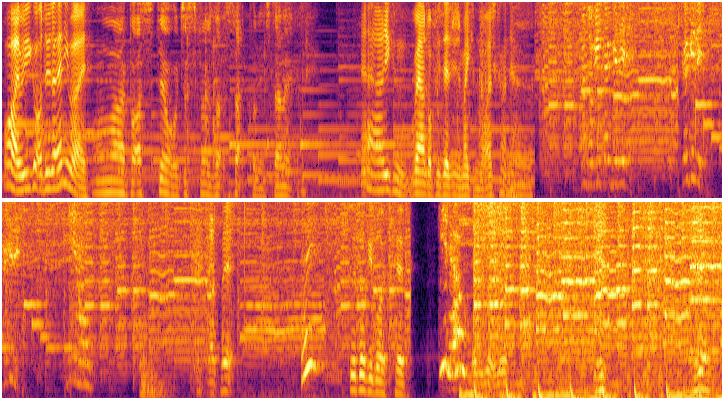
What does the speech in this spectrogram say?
Why? Well, you got to do that anyway. I know, but I still just feels like sacrilege, doesn't it? Yeah, you can round off his edges and make him nice, can't you? Yeah. Go get it. Go get it. Go get it. That's it. The doggy voice, Kev. Hello.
